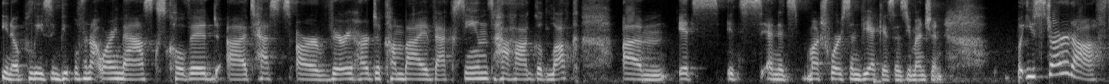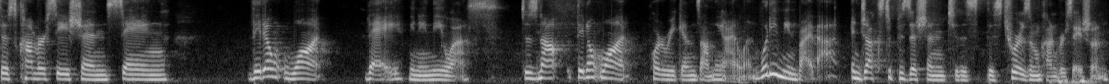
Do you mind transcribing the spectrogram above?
you know, policing people for not wearing masks. COVID uh, tests are very hard to come by. Vaccines, haha, good luck. Um, it's it's and it's much worse in Vieques, as you mentioned. But you started off this conversation saying they don't want they, meaning the U.S., does not they don't want Puerto Ricans on the island. What do you mean by that? In juxtaposition to this this tourism conversation.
